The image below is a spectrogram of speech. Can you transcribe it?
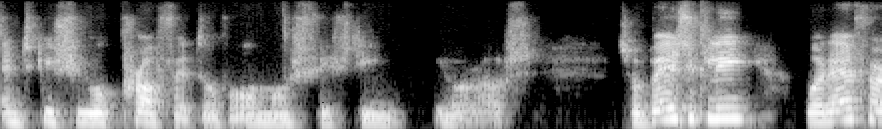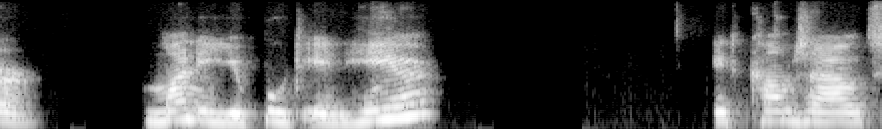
and gives you a profit of almost 15 euros. So basically, whatever money you put in here, it comes out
